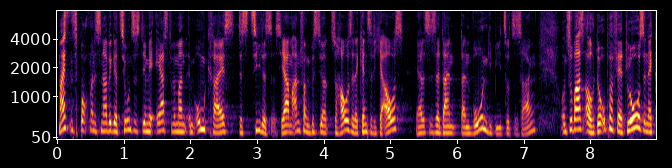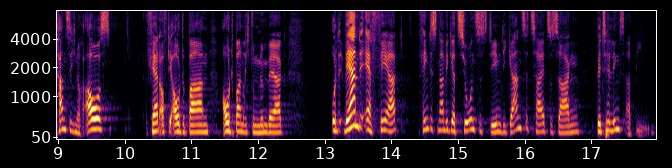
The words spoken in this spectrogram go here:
meistens braucht man das Navigationssystem ja erst, wenn man im Umkreis des Zieles ist. Ja, am Anfang bist du ja zu Hause, da kennst du dich ja aus. Ja, das ist ja dein, dein Wohngebiet sozusagen. Und so war es auch. Der Opa fährt los und er kann sich noch aus, fährt auf die Autobahn, Autobahn Richtung Nürnberg. Und während er fährt, fängt das Navigationssystem die ganze Zeit zu sagen, bitte links abbiegen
